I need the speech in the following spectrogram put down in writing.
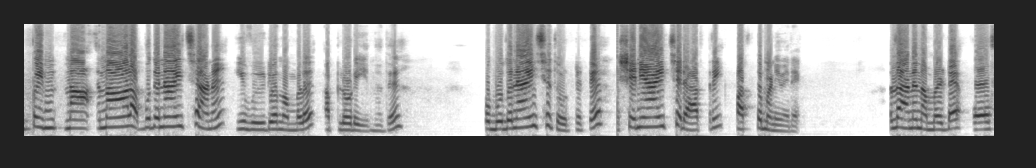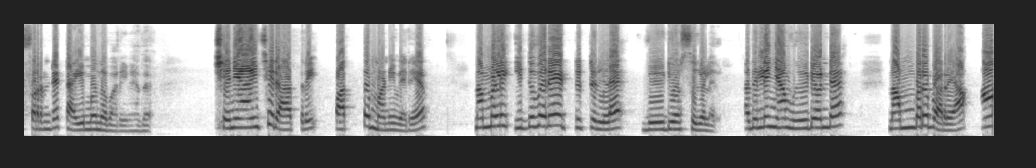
ഇപ്പൊ നാളെ ബുധനാഴ്ച ആണ് ഈ വീഡിയോ നമ്മൾ അപ്ലോഡ് ചെയ്യുന്നത്. അപ്പൊ ബുധനാഴ്ച തൊട്ടിട്ട് ശനിയാഴ്ച രാത്രി പത്ത് മണി വരെ. അതാണ് നമ്മളുടെ ഓഫറിന്റെ ടൈം എന്ന് പറയുന്നത്. ശനിയാഴ്ച രാത്രി പത്ത് മണി വരെ നമ്മൾ ഇതുവരെ ഇട്ടിട്ടുള്ള വീഡിയോസുകൾ അതിൽ ഞാൻ വീഡിയോന്റെ നമ്പർ പറയാം. ആ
